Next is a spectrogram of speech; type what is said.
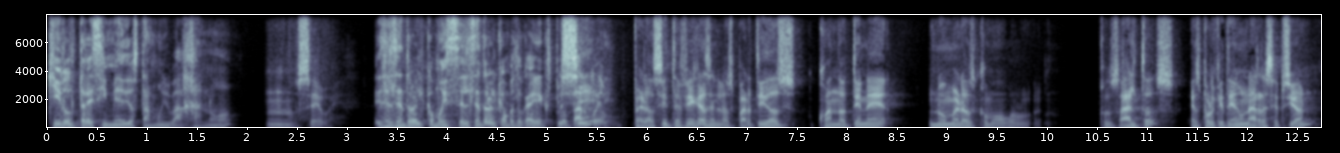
Kittle tres y medio está muy baja, ¿no? No sé, güey. Es el centro del campo. dices, el centro del campo es lo que hay que explotar, Sí, güey. pero si te fijas en los partidos, cuando tiene números como pues altos, es porque tiene una recepción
